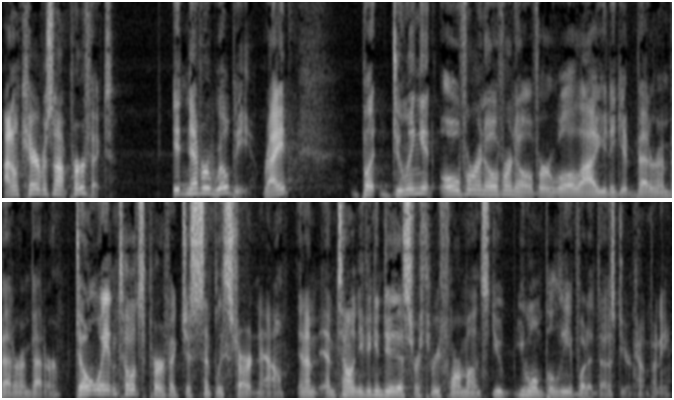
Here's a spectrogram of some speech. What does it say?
I don't care if it's not perfect. It never will be, right? But doing it over and over and over will allow you to get better and better and better. Don't wait until it's perfect. Just simply start now. And I'm, I'm telling you, if you can do this for three, four months, you, you won't believe what it does to your company.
